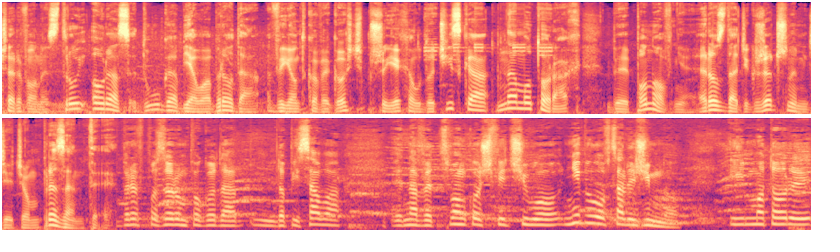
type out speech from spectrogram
czerwony strój oraz długa biała broda. Wyjątkowy gość przyjechał do Ciska na motorach, by ponownie rozdać grzecznym dzieciom prezenty. Wbrew pozorom pogoda dopisała, nawet słonko świeciło, nie było wcale zimno. I motory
